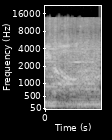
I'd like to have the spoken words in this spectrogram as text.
Freedom.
